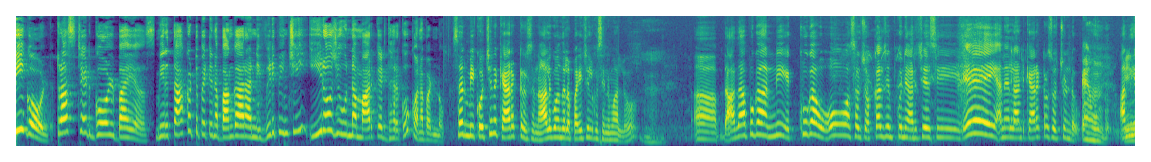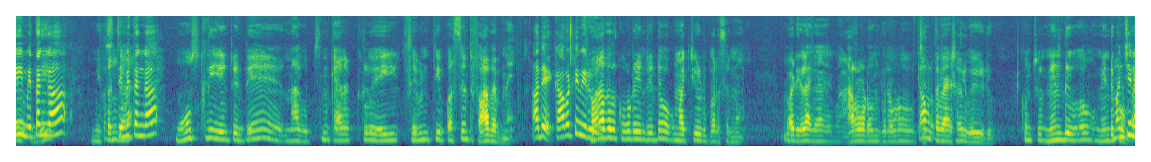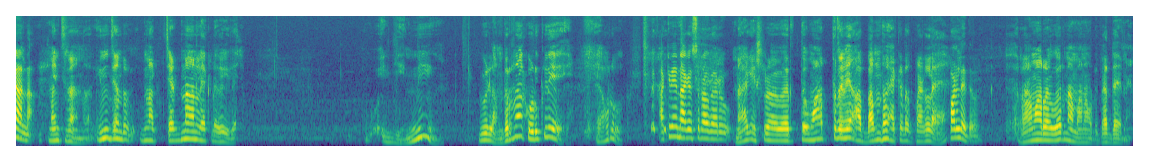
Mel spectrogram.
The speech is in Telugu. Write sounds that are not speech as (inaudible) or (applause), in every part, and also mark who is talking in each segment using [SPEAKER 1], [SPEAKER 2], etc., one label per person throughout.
[SPEAKER 1] We gold trusted gold buyers. మీరు తాకట్టు పెట్టిన బంగారాన్ని విడిపించి ఈ రోజు ఉన్న మార్కెట్ ధరకు కొనబడును.
[SPEAKER 2] సార్ మీకు వచ్చిన క్యారెక్టర్స్ నాలుగు వందల పైచిలుకు సినిమాల్లో ఆ, దాదాపుగా అన్ని ఎక్కువగా ఓ అసలు చొక్కాలు చింపుకుని అరిచేసి ఏ అనే లాంటి క్యారెక్టర్స్ వచ్చి ఉండవు.
[SPEAKER 3] ఏముండవు.
[SPEAKER 2] అన్ని మితంగా
[SPEAKER 3] మితంగా మోస్ట్లీ ఏంటంటే నాకు వచ్చిన క్యారెక్టర్లు ఎయిట్ సెవెంటీ పర్సెంట్ ఫాదర్నే.
[SPEAKER 2] అదే కాబట్టి మీరు
[SPEAKER 3] ఫాదర్ కూడా ఏంటంటే ఒక మచ్యూర్డ్ పర్సన్ వాడు ఇలాగా అరవడం గిరవడం చెత్త వేషాలు వేయడు. కొంచెం నిండు నిండు
[SPEAKER 2] మంచి నాన్న.
[SPEAKER 3] మంచి నాన్న. ఇన్ జనరల్ నాకు చెడ్డ నాన్నలు ఎక్కడ వేయలే. ఇవన్నీ వీళ్ళందరూ నా కొడుకులే. ఎవరు?
[SPEAKER 2] అక్కినే నాగేశ్వరరావు గారు.
[SPEAKER 3] నాగేశ్వరరావు గారితో మాత్రమే ఆ బంధం ఎక్కడ పడలే.
[SPEAKER 2] పడలేదు.
[SPEAKER 3] రామారావు గారు నా మనవడు పెద్ద ఆయన.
